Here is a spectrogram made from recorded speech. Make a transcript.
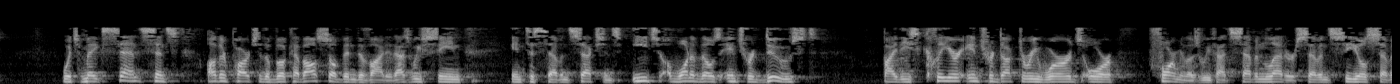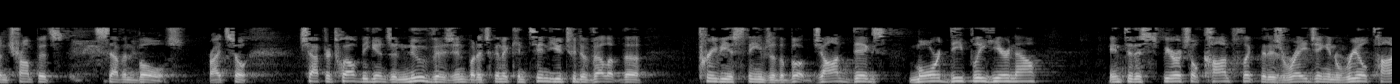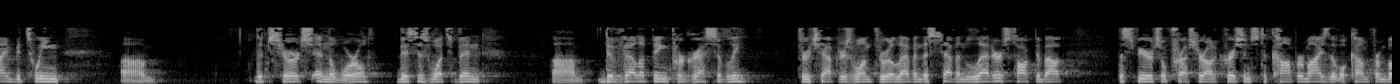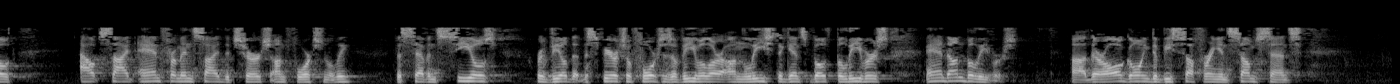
which makes sense since other parts of the book have also been divided, as we've seen, into seven sections. Each one of those introduced by these clear introductory words or formulas. We've had seven letters, seven seals, seven trumpets, seven bowls, right? So chapter 12 begins a new vision, but it's going to continue to develop the previous themes of the book. John digs more deeply here now into this spiritual conflict that is raging in real time between um, the church and the world. This is what's been um, developing progressively through chapters 1 through 11. The seven letters talked about the spiritual pressure on Christians to compromise that will come from both outside and from inside the church, unfortunately. The seven seals revealed that the spiritual forces of evil are unleashed against both believers and unbelievers. Uh, they're all going to be suffering in some sense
